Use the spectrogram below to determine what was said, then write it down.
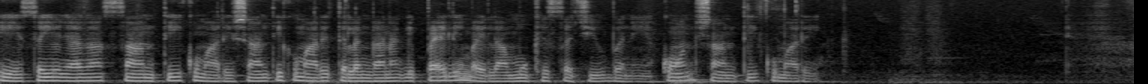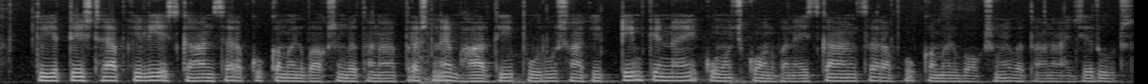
ए, सही हो जाएगा, शांति कुमारी। शांति कुमारी तेलंगाना की पहली महिला मुख्य सचिव बनी है। कौन? शांति कुमारी। तो ये टेस्ट है आपके लिए। इसका आंसर आपको कमेंट बॉक्स में बताना है। प्रश्न है, भारतीय पुरुष हॉकी टीम के नए कोच कौन बने? इसका आंसर आपको कमेंट बॉक्स में बताना है, ज़रूर।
